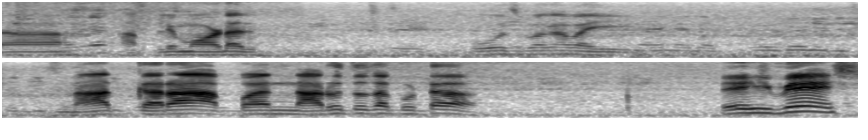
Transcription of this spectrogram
आपले मॉडेल. पोच बघा बाई. नाद करा पण नारू तुझा कुठं? ए हिमेश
